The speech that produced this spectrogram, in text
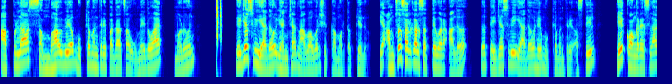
आपला संभाव्य मुख्यमंत्रीपदाचा उमेदवार म्हणून तेजस्वी यादव यांच्या नावावर शिक्कामोर्तब केलं. की आमचं सरकार सत्तेवर आलं तर तेजस्वी यादव हे मुख्यमंत्री असतील. हे काँग्रेसला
